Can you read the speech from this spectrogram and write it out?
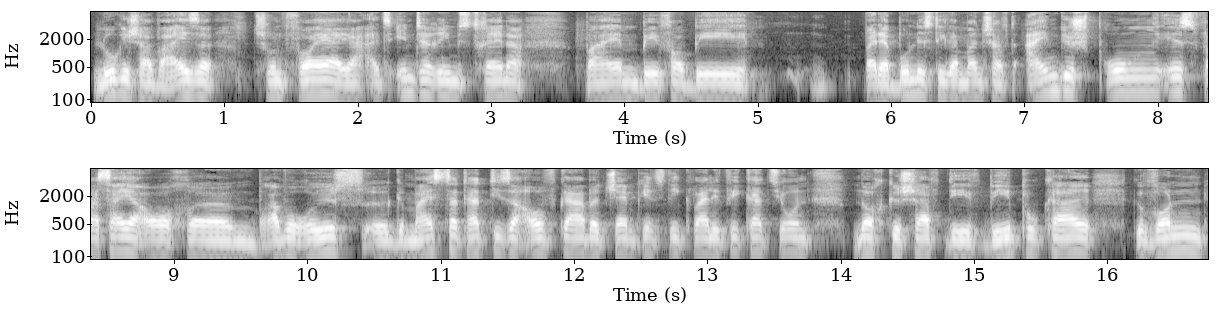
logischerweise schon vorher ja als Interimstrainer beim BVB bei der Bundesligamannschaft eingesprungen ist, was er ja auch ähm, bravourös äh, gemeistert hat, diese Aufgabe, Champions League Qualifikation noch geschafft, DFB-Pokal gewonnen,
